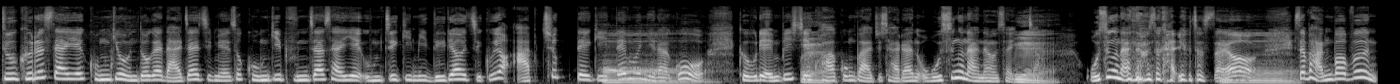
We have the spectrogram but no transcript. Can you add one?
두 그릇 사이에 공기 온도가 낮아지면서 공기 분자 사이의 움직임이 느려지고요. 압축되기 어. 때문이라고 그 우리 MBC의 예. 과학 공부 아주 잘한 오승은 아나운서 있죠. 예. 오승은 아나운서가 알려줬어요. 어. 그래서 방법은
